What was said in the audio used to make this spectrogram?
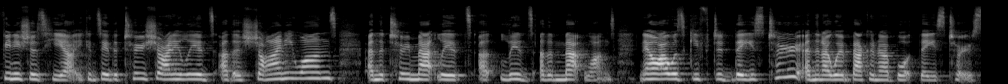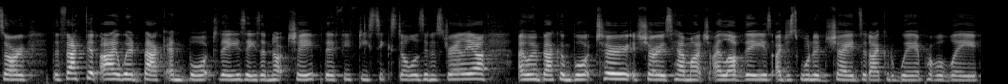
finishes here. You can see the two shiny lids are the shiny ones and the two matte lids, uh, lids are the matte ones. Now I was gifted these two and then I went back and I bought these two. So the fact that I went back and bought these, these are not cheap. They're $56 in Australia. I went back and bought two. It shows how much I love these. I just wanted shades that I could wear probably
